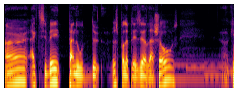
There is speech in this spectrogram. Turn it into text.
1, activer panneau 2. Juste pour le plaisir de la chose. OK.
